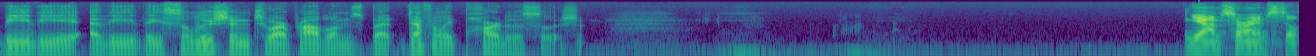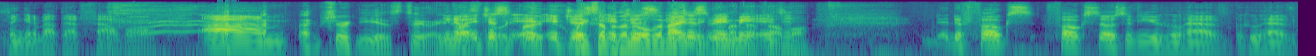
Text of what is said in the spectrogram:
be the, the, the solution to our problems, but definitely part of the solution. yeah, I'm sorry. I'm still thinking about that foul ball. Um, I'm sure he is too. He You know, it just- it- it wakes just- up in the middle of the just- night just thinking made about me- that foul it- ball. Folks, folks, those of you who have who have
